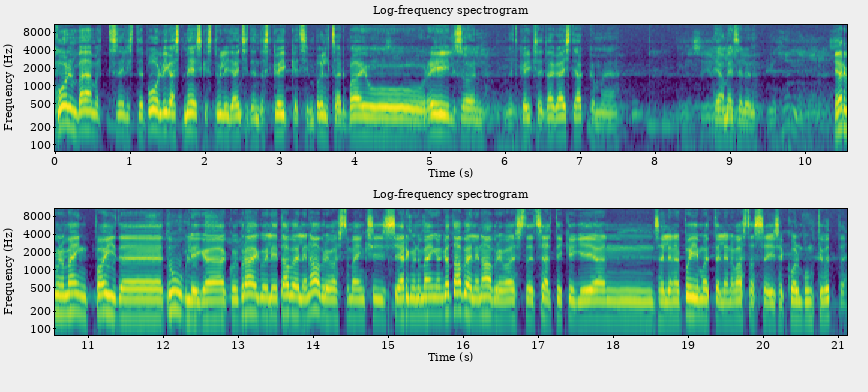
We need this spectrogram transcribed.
kolm vähemalt sellist poolvigast meest, kes tulid ja andsid endast kõik, et siin Põltsaar, Paju, Reilson, et kõik said väga hästi hakkama ja hea meel selle üle järgmine mäng Paide duubliga, kui praegu oli tabeli naabri vastu mäng, siis järgmine mäng on ka tabeli naabri vastu, et sealt ikkagi on selline põhimõtteline vastasseis, et kolm punkti võtta.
